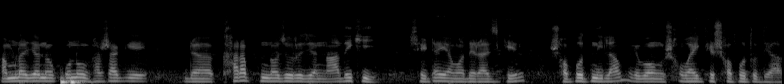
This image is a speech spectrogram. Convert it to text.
আমরা যেন কোনো ভাষাকে খারাপ নজরে যে না দেখি সেটাই আমাদের আজকের শপথ নিলাম এবং সবাইকে শপথও দেওয়া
